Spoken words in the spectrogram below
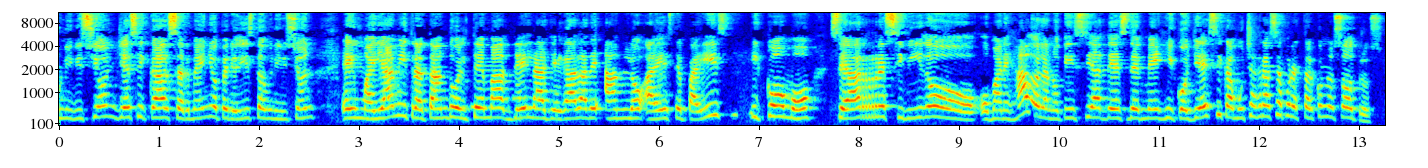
Univisión, Jessica Cermeño, periodista de Univisión en Miami, tratando el tema de la llegada de AMLO a este país y cómo se ha recibido o manejado la noticia desde México. Jessica, muchas gracias por estar con nosotros.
